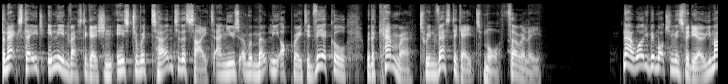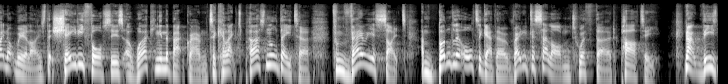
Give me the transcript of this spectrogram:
The next stage in the investigation is to return to the site and use a remotely operated vehicle with a camera to investigate more thoroughly. Now, while you've been watching this video, you might not realise that shady forces are working in the background to collect personal data from various sites and bundle it all together ready to sell on to a third party. Now, these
